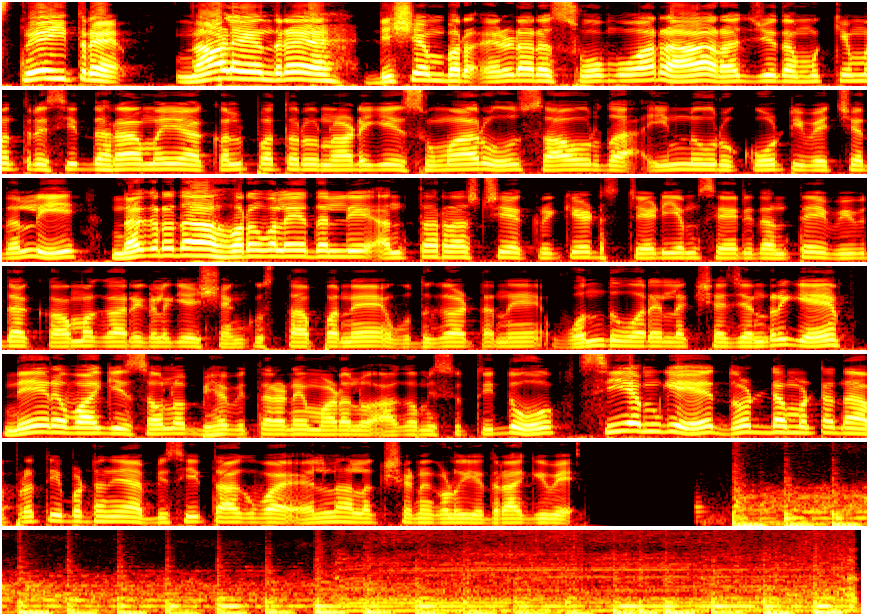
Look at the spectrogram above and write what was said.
ಸ್ನೇಹಿತರೆ, ನಾಳೆ ಅಂದರೆ ಡಿಸೆಂಬರ್ ಎರಡರ ಸೋಮವಾರ ರಾಜ್ಯದ ಮುಖ್ಯಮಂತ್ರಿ ಸಿದ್ದರಾಮಯ್ಯ ಕಲ್ಪತರು ನಾಡಿಗೆ ಸುಮಾರು ಸಾವಿರದ ಇನ್ನೂರು ಕೋಟಿ ವೆಚ್ಚದಲ್ಲಿ ನಗರದ ಹೊರವಲಯದಲ್ಲಿ ಅಂತಾರಾಷ್ಟ್ರೀಯ ಕ್ರಿಕೆಟ್ ಸ್ಟೇಡಿಯಂ ಸೇರಿದಂತೆ ವಿವಿಧ ಕಾಮಗಾರಿಗಳಿಗೆ ಶಂಕುಸ್ಥಾಪನೆ, ಉದ್ಘಾಟನೆ, ಒಂದೂವರೆ ಲಕ್ಷ ಜನರಿಗೆ ನೇರವಾಗಿ ಸೌಲಭ್ಯ ವಿತರಣೆ ಮಾಡಲು ಆಗಮಿಸುತ್ತಿದ್ದು, ಸಿಎಂಗೆ ದೊಡ್ಡ ಮಟ್ಟದ ಪ್ರತಿಭಟನೆಯ ಬಿಸಿ ತಾಗುವ ಎಲ್ಲ ಲಕ್ಷಣಗಳು ಎದುರಾಗಿವೆ.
